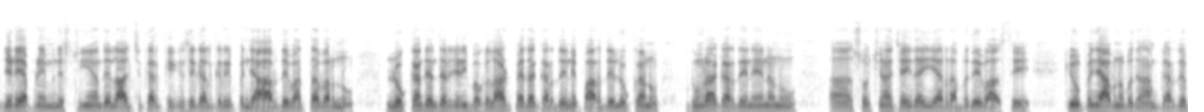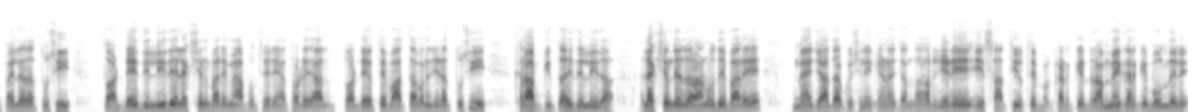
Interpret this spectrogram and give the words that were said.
ਜਿਹੜੇ ਆਪਣੇ ਮਿਨਿਸਟਰੀਆਂ ਦੇ ਲਾਲਚ ਕਰਕੇ ਕਿਸੇ ਗੱਲ ਕਰੀ ਪੰਜਾਬ ਦੇ ਵਾਤਾਵਰਨ ਨੂੰ, ਲੋਕਾਂ ਦੇ ਅੰਦਰ ਜਿਹੜੀ ਬੁਖਲਾਹਟ ਪੈਦਾ ਕਰਦੇ ਨੇ, ਭਾਰਤ ਦੇ ਲੋਕਾਂ ਨੂੰ ਗੁੰਮਰਾਹ ਕਰਦੇ ਨੇ, ਇਹਨਾਂ ਨੂੰ ਸੋਚਣਾ ਚਾਹੀਦਾ ਯਾਰ ਰੱਬ ਦੇ ਵਾਸਤੇ ਕਿਉਂ ਪੰਜਾਬ ਨੂੰ ਬਦਨਾਮ ਕਰਦੇ ਹੋ? ਪਹਿਲਾਂ ਤਾਂ ਤੁਸੀਂ ਤੁਹਾਡੇ ਦਿੱਲੀ ਦੇ ਇਲੈਕਸ਼ਨ ਬਾਰੇ ਮੈਂ ਆਪ ਉੱਥੇ ਰਿਹਾ, ਤੁਹਾਡੇ ਤੁਹਾਡੇ ਉੱਥੇ ਵਾਤਾਵਰਣ ਜਿਹੜਾ ਤੁਸੀਂ ਖਰਾਬ ਕੀਤਾ ਸੀ ਦਿੱਲੀ ਦਾ ਇਲੈਕਸ਼ਨ ਦੇ ਦੌਰਾਨ ਉਹਦੇ ਬਾਰੇ ਮੈਂ ਜ਼ਿਆਦਾ ਕੁਝ ਨਹੀਂ ਕਹਿਣਾ ਚਾਹੁੰਦਾ ਔਰ ਜਿਹੜੇ ਇਹ ਸਾਥੀ ਉੱਥੇ ਬ- ਖੜ ਕੇ ਡਰਾਮੇ ਕਰਕੇ ਬੋਲਦੇ ਨੇ,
